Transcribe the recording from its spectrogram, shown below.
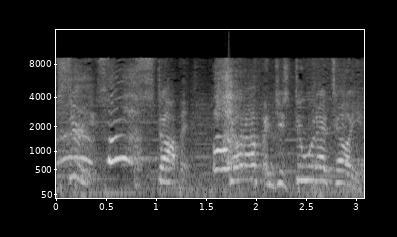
serious. Stop it. Ah! Shut up and just do what I tell you.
